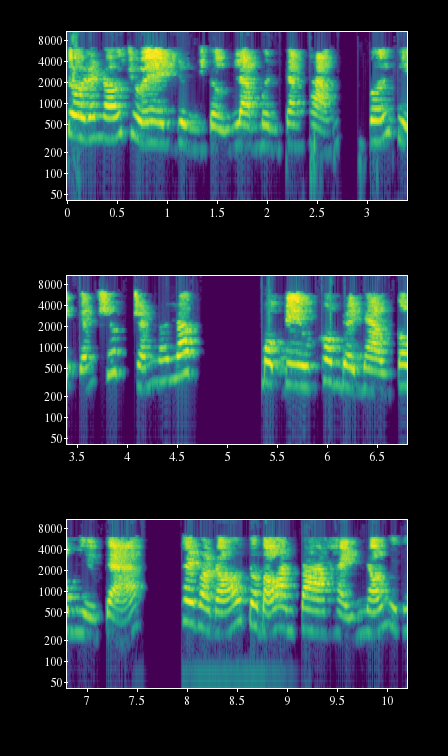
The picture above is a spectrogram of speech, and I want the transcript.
Tôi đã nói Joe đừng tự làm mình căng thẳng với việc gắng sức tránh nói lắp. Một điều không đời nào công hiệu cả. Thay vào đó tôi bảo anh ta hãy nói như thế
